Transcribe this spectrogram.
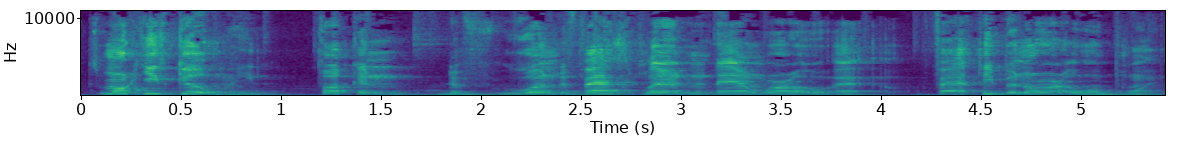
It's Marquise Goodwin. He fucking the, one of the fastest players in the damn world. Uh, fast people in the world at one point.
